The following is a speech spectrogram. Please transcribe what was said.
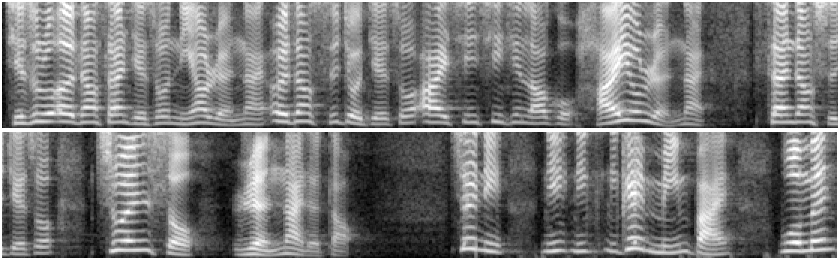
启示录二章三节说你要忍耐，二章十九节说爱心、信心、劳苦，还有忍耐，三章十节说遵守忍耐的道。所以你你你你可以明白，我们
